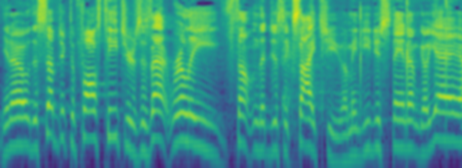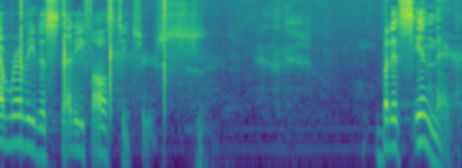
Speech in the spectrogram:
You know, the subject of false teachers is that really something that just excites you? I mean, you just stand up and go, "Yay, I'm ready to study false teachers." But it's in there.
